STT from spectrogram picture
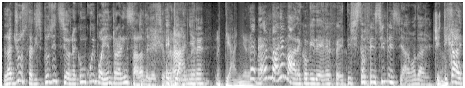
la giusta disposizione con cui puoi entrare in sala a vedersi e Oppenheimer. piangere. E piangere. Eh beh, è male, è male come idea, in effetti. Ci sto ci pensiamo, dai. Cioè, ti cali-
